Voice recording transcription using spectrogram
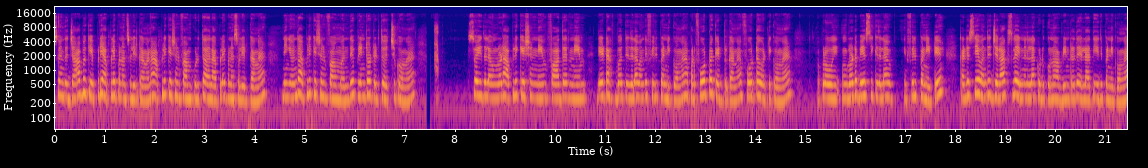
ஸோ இந்த ஜாபுக்கு எப்படி அப்ளை பண்ண சொல்லியிருக்காங்கன்னா அப்ளிகேஷன் ஃபார்ம் கொடுத்து அதில் அப்ளை பண்ண சொல்லியிருக்காங்க. நீங்கள் வந்து அப்ளிகேஷன் ஃபார்ம் வந்து பிரிண்ட் அவுட் எடுத்து வச்சுக்கோங்க. ஸோ இதில் உங்களோட application name father name date of birth இதெல்லாம் வந்து ஃபில் பண்ணிக்கோங்க. அப்புறம் ஃபோட்டோ கேட்டிருக்காங்க ஃபோட்டோ ஒட்டிக்கோங்க. அப்புறம் உங்களோட பேசிக் இதெல்லாம் ஃபில் பண்ணிவிட்டு கடைசியாக வந்து ஜெராக்ஸில் என்னென்னலாம் கொடுக்கணும் அப்படின்றத எல்லாத்தையும் இது பண்ணிக்கோங்க.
